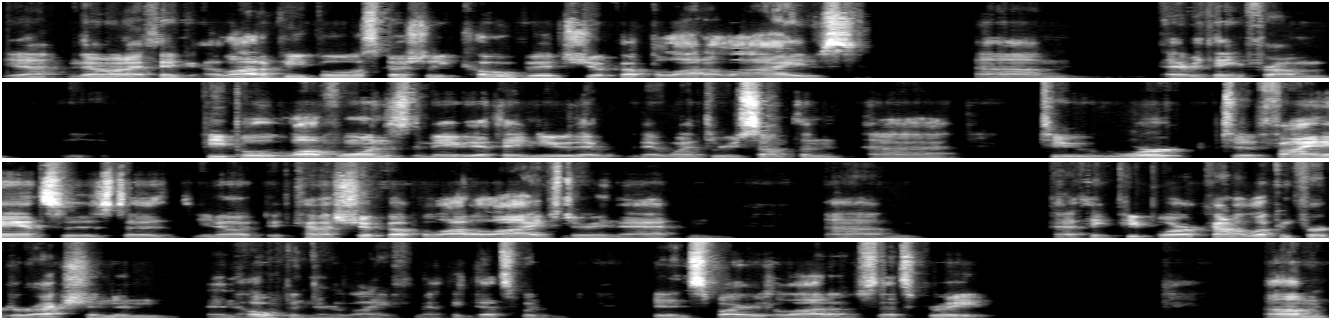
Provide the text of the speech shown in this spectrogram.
Yeah, no, and I think a lot of people, especially COVID, shook up a lot of lives. Um, everything from people, loved ones that maybe that they knew that that went through something, uh, to work, to finances, to you know, it, it kind of shook up a lot of lives during that, and um, I think people are kind of looking for direction and and hope in their life, and I think that's what it inspires a lot of. So that's great. Um,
